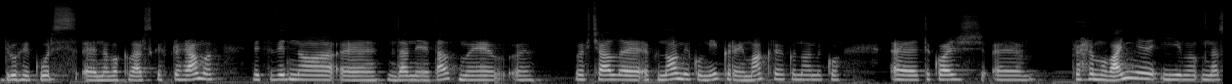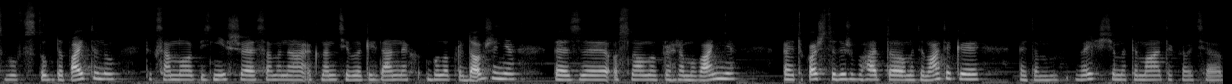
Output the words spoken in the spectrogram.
другий курс е, на бакалаврських програмах. Відповідно, на даний етап ми вивчали економіку, мікро і макроекономіку, також програмування, і у нас був вступ до Python. Так само пізніше, саме на економіці великих даних, було продовження з основами програмування. Також це дуже багато математики, там вища математика, оця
